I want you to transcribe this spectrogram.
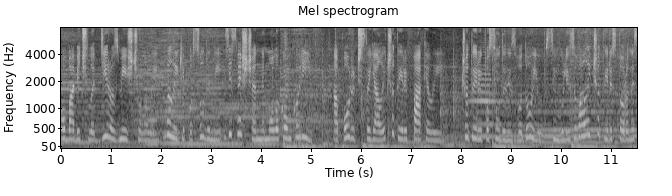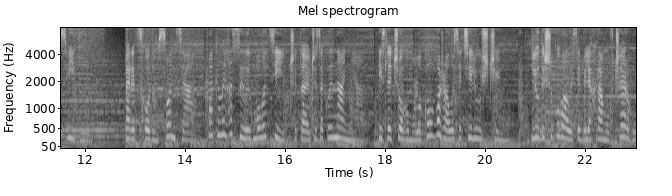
Обабіч ладді розміщували великі посудини зі священним молоком корів, а поруч стояли чотири факели. Чотири посудини з водою символізували чотири сторони світу. Перед сходом сонця факели гасили в молоці, читаючи заклинання, після чого молоко вважалося цілющим. Люди шикувалися біля храму в чергу,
